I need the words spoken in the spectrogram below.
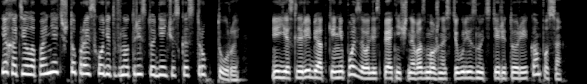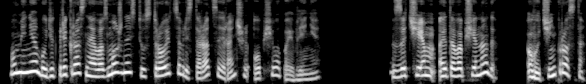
Я хотела понять, что происходит внутри студенческой структуры, и если ребятки не пользовались пятничной возможностью улизнуть с территории кампуса – у меня будет прекрасная возможность устроиться в ресторации раньше общего появления. Зачем это вообще надо? Очень просто.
